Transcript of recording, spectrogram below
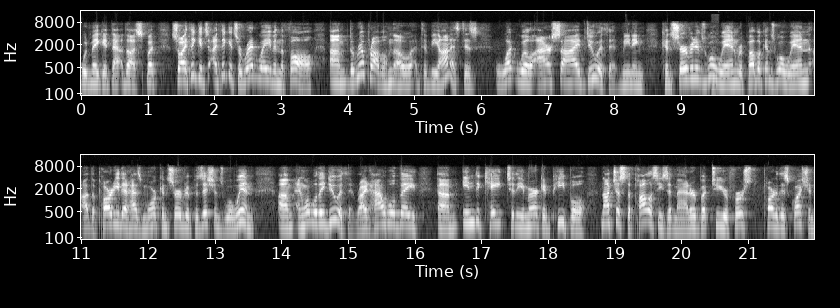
would make it that thus. But so I think it's I think it's a red wave in the fall. Um, the real problem, though, to be honest, is what will our side do with it? Meaning, conservatives will win, Republicans will win, uh, the party that has more conservative positions will win. Um, and what will they do with it, right? How will they um, indicate to the American people not just the policies that matter, but to your first part of this question,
